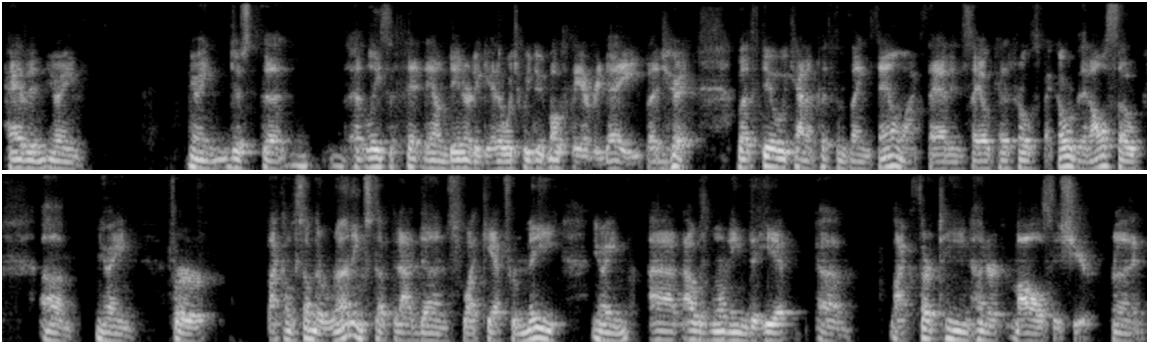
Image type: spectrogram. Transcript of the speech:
having, you know, I mean, just the at least a sit down dinner together, which we do mostly every day, but but still we kind of put some things down like that and say, okay, let's roll this back over. But then also, um, you know, for like on some of the running stuff that I've done, so like yeah, for me, you know, I, I was wanting to hit um, like 1,300 miles this year running.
